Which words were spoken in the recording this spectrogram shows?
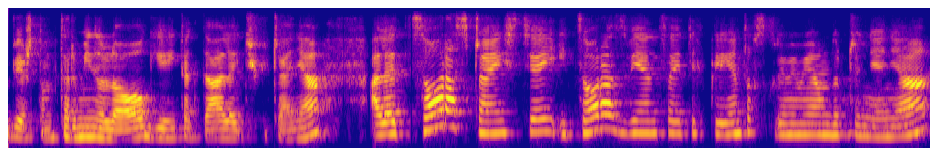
wiesz, tam terminologię i tak dalej, ćwiczenia, ale coraz częściej i coraz więcej tych klientów, z którymi miałam do czynienia,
